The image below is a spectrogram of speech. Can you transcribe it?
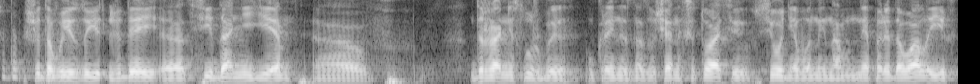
Щодо Щодо виїзду людей, е, ці дані є е, в Державній службі України з надзвичайних ситуацій. Сьогодні вони нам не передавали їх,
